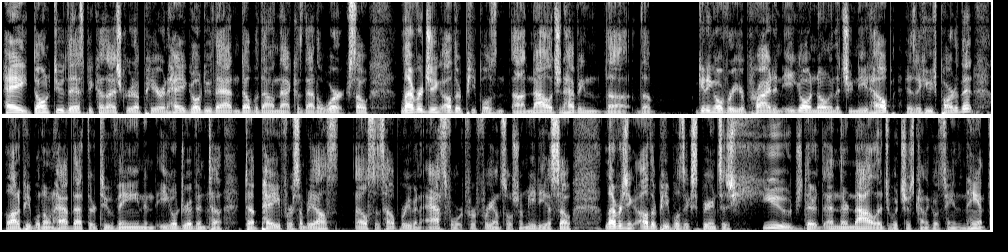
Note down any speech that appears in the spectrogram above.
hey don't do this because i screwed up here and hey go do that and double down on that because that'll work. So leveraging other people's uh, knowledge and having the the getting over your pride and ego and knowing that you need help is a huge part of it. A lot of people don't have that. They're too vain and ego driven to to pay for somebody else else's help or even ask for it for free on social media. So leveraging other people's experience is huge their, and their knowledge, which just kind of goes hand in hand.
